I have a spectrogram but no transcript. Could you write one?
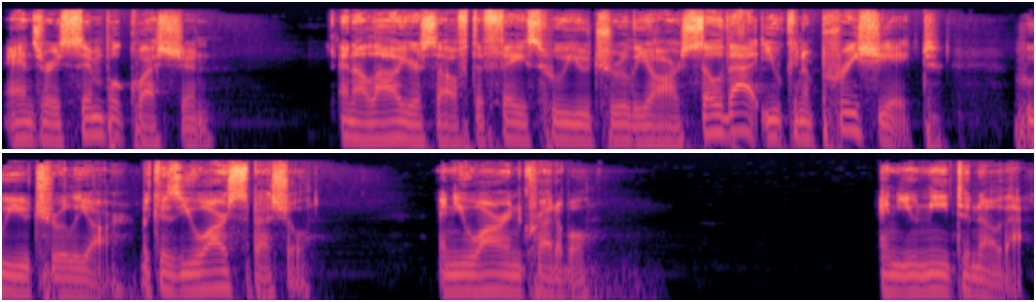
answer a simple question, and allow yourself to face who you truly are so that you can appreciate who you truly are because you are special and you are incredible. And you need to know that.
